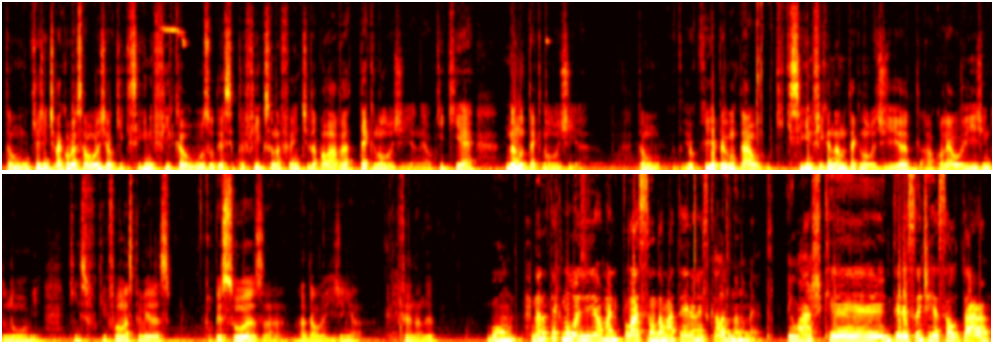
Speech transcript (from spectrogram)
Então, o que a gente vai conversar hoje é o que, que significa o uso desse prefixo na frente da palavra tecnologia, né? O que, que é nanotecnologia? Então, eu queria perguntar o que, que significa nanotecnologia, qual é a origem do nome, quem, quem foram as primeiras pessoas a, a dar origem a Fernanda? Bom, nanotecnologia é a manipulação da matéria na escala do nanômetro. Eu acho que é interessante ressaltar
